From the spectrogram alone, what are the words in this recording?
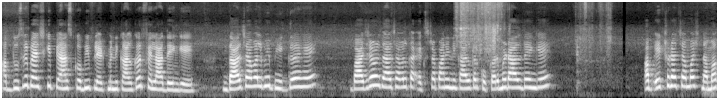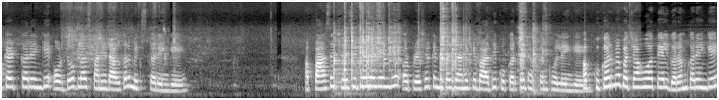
अब दूसरे बैच की प्याज को भी प्लेट में निकाल कर फैला देंगे। दाल चावल भी भीग गए हैं। बाजरा और दाल चावल का एक्स्ट्रा पानी निकाल कर कुकर में डाल देंगे। अब एक छोटा चम्मच नमक ऐड करेंगे और दो ग्लास पानी डालकर मिक्स करेंगे। अब पाँच से छः सीटियाँ ले लेंगे और प्रेशर के निकल जाने के बाद ही कुकर का ढक्कन खोलेंगे। अब कुकर में बचा हुआ तेल गरम करेंगे।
